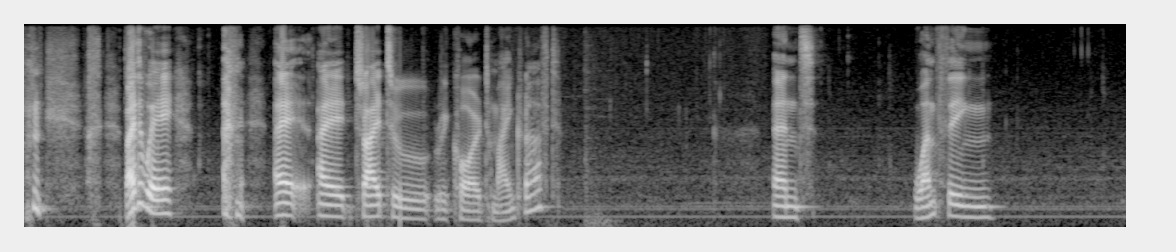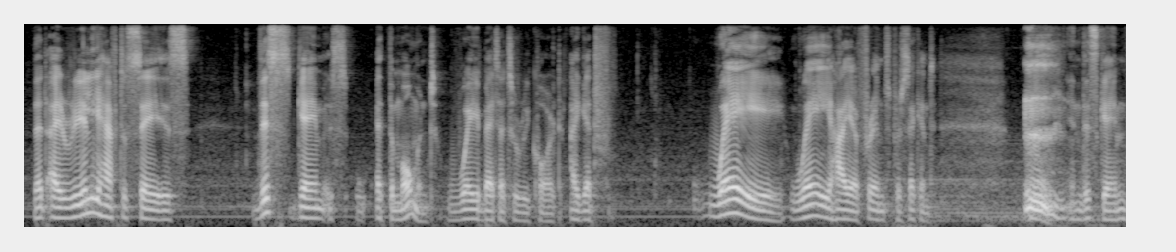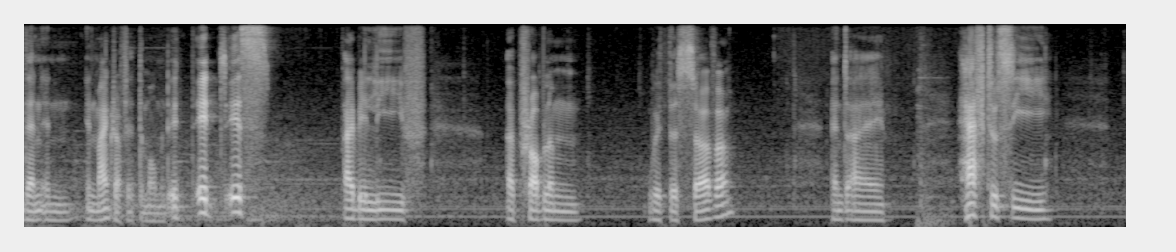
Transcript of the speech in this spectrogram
By the way, I I tried to record Minecraft, and one thing that I really have to say is this game is at the moment way better to record. I get way way higher frames per second in this game than in in Minecraft at the moment. It it is I believe a problem with the server and I have to see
